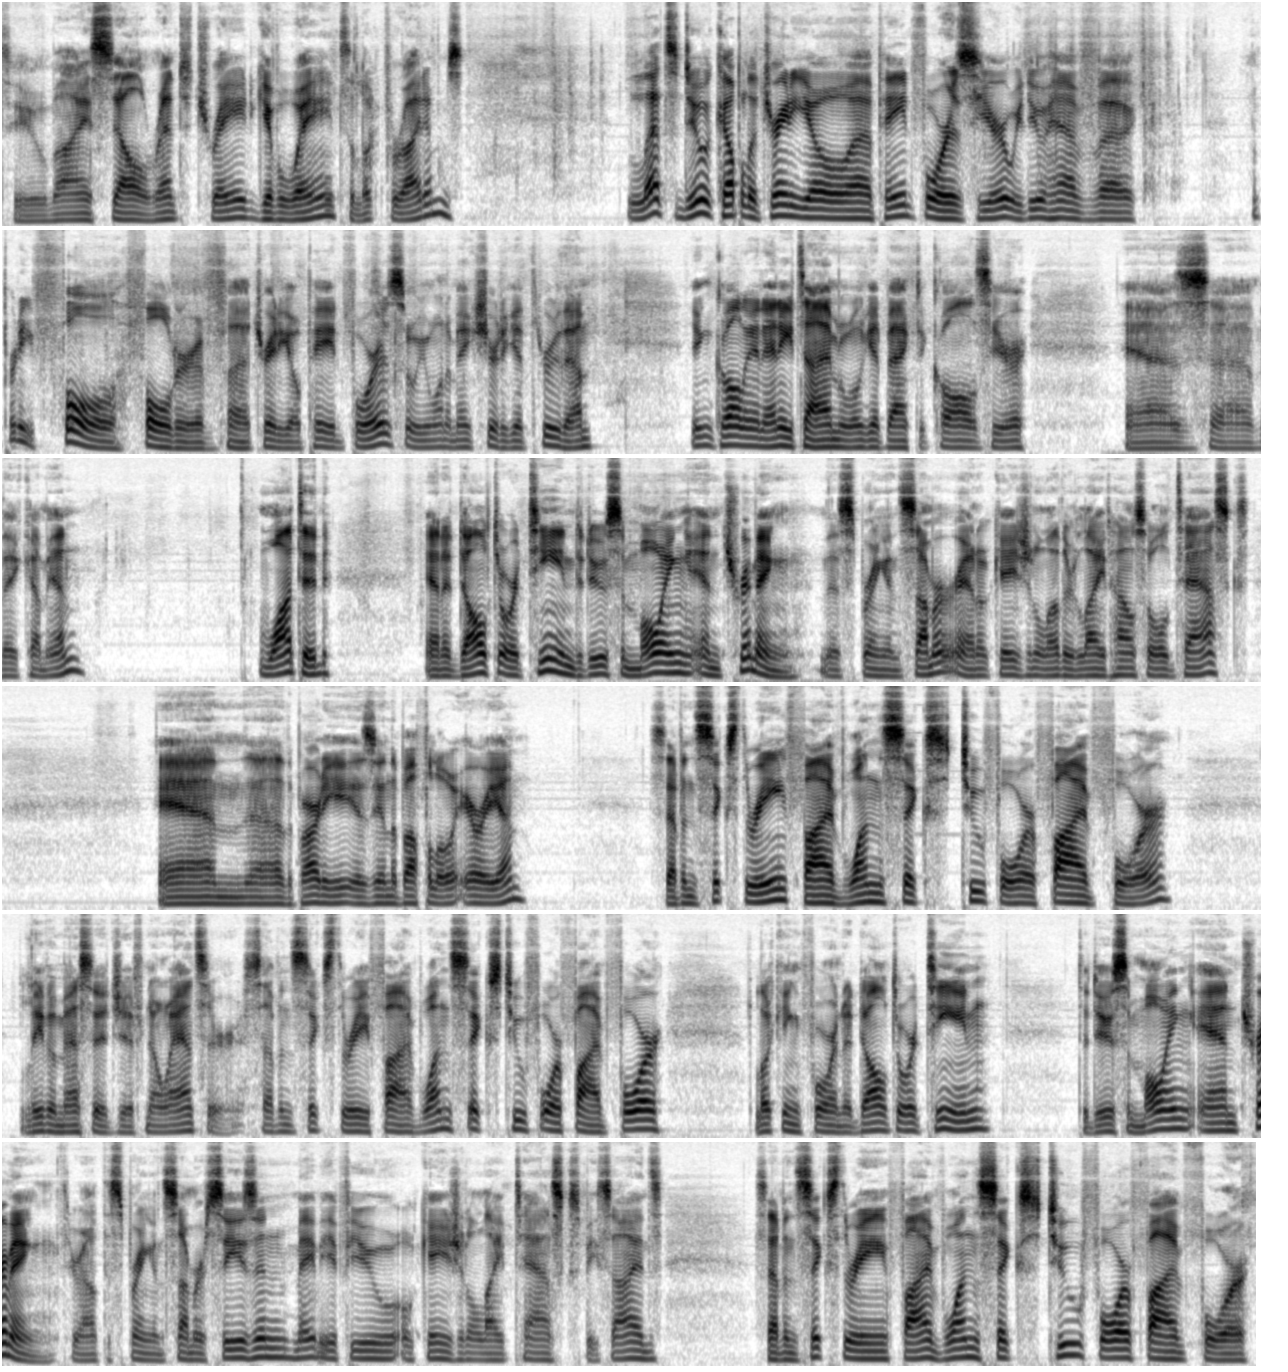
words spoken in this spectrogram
to buy, sell, rent, trade, give away, to look for items. Let's do a couple of Tradio uh, paid fors here. We do have uh, a pretty full folder of uh, Tradio paid fors, so we want to make sure to get through them. You can call in anytime, and we'll get back to calls here as uh, they come in. Wanted an adult or teen to do some mowing and trimming this spring and summer and occasional other light household tasks. And uh, the party is in the Buffalo area. 763 516 2454. Leave a message if no answer. 763 516 2454. Looking for an adult or teen to do some mowing and trimming throughout the spring and summer season, maybe a few occasional light tasks besides. 763 516 2454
